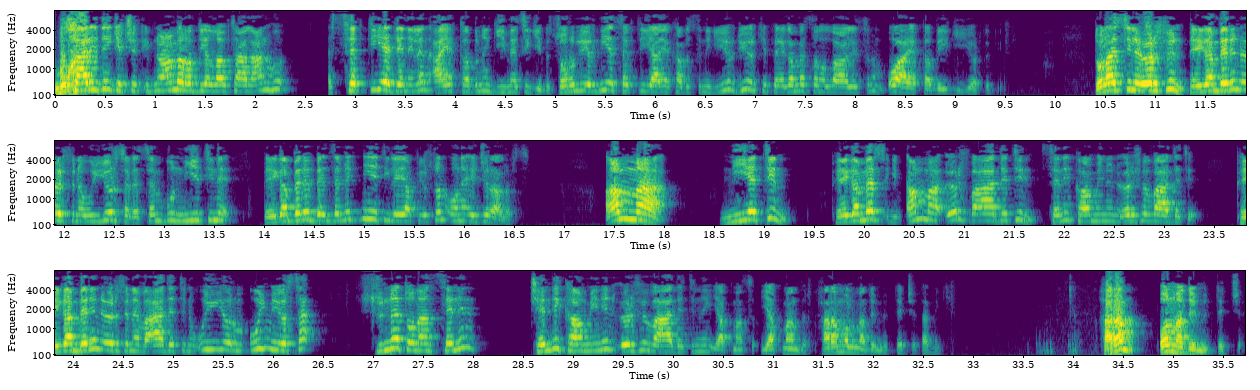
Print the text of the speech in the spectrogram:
Bukhari'de geçir İbn Ömer radıyallahu teala anhu septiye denilen ayakkabının giymesi gibi. Soruluyor niye septiye ayakkabısını giyiyor? Diyor ki peygamber sallallahu aleyhi ve sellem o ayakkabıyı giyiyordu diyor. Dolayısıyla örfün peygamberin örfüne uyuyorsa ve sen bu niyetini peygambere benzemek niyetiyle yapıyorsan ona ecir alırsın. Ama niyetin peygamber ama örf ve adetin senin kavminin örfü ve adeti peygamberin örfüne ve adetine uyuyor, uymuyorsa sünnet olan senin kendi kavminin örfü ve adetini yapması, yapmandır. Haram olmadığı müddetçe tabii ki. Haram olmadığı müddetçe.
